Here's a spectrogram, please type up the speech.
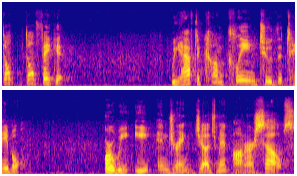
Don't, don't fake it. We have to come clean to the table, or we eat and drink judgment on ourselves.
